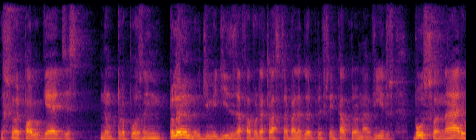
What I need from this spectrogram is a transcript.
O senhor Paulo Guedes não propôs nenhum plano de medidas a favor da classe trabalhadora para enfrentar o coronavírus. Bolsonaro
